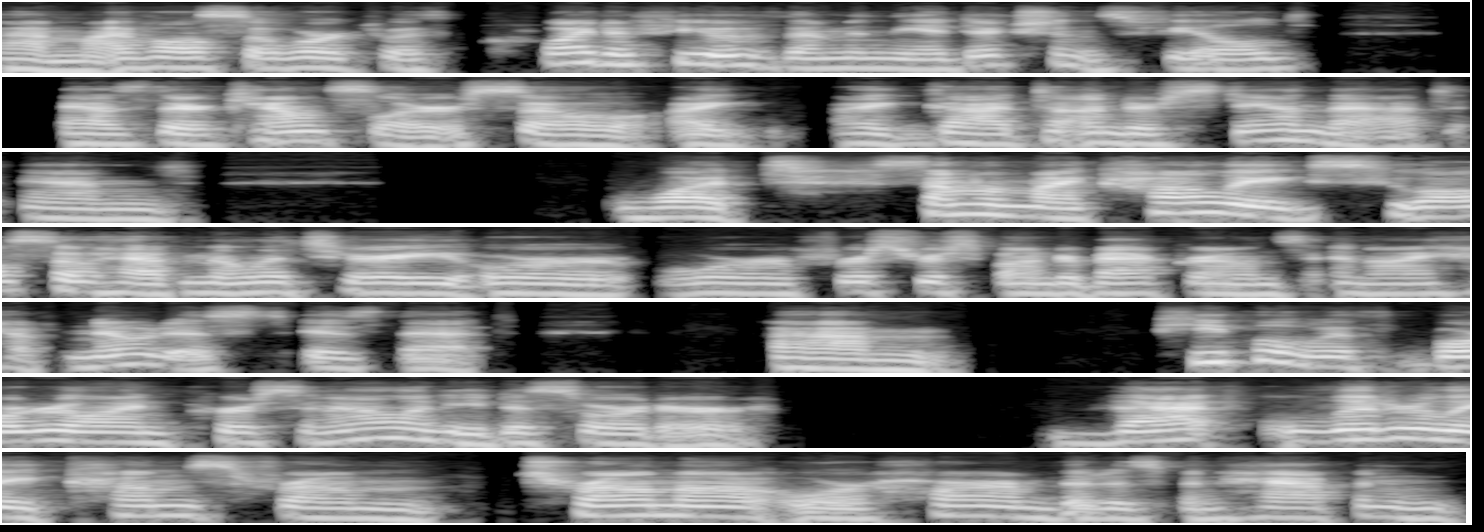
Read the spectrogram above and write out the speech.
Um, I've also worked with quite a few of them in the addictions field as their counselor. So I, I got to understand that. And what some of my colleagues who also have military or, or first responder backgrounds and I have noticed is that um, people with borderline personality disorder, that literally comes from trauma or harm that has been happened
